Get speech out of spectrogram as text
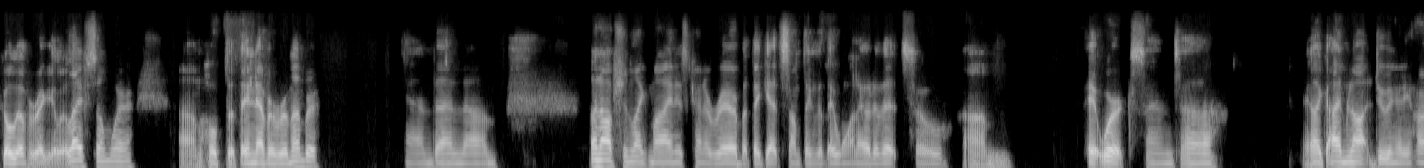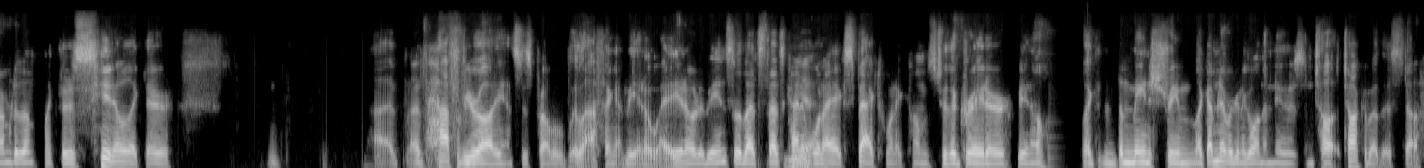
go live a regular life somewhere. Um, hope that they never remember. And then um, an option like mine is kind of rare, but they get something that they want out of it, so um, it works. And uh, like I'm not doing any harm to them. Like there's you know like they're uh, half of your audience is probably laughing at me in a way you know what i mean so that's that's kind yeah. of what i expect when it comes to the greater you know like the mainstream like i'm never going to go on the news and talk, talk about this stuff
